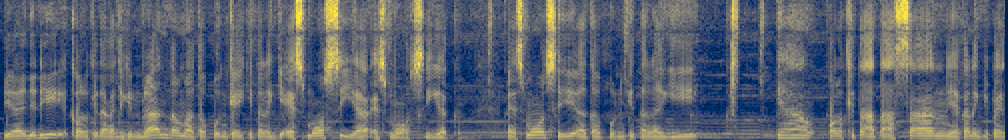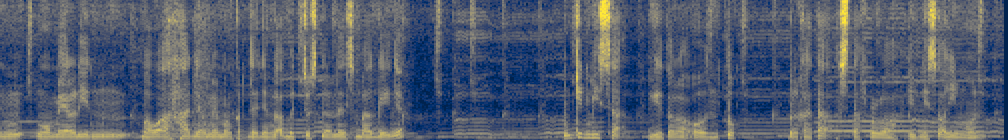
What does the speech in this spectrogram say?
Ya jadi kalau kita ngajakin berantem ataupun kayak kita lagi esmosi ya esmosi gitu. Esmosi ataupun kita lagi ya kalau kita atasan ya kan lagi pengen ngomelin bawahan yang memang kerjanya nggak becus dan lain sebagainya mungkin bisa gitu loh untuk berkata astagfirullah ini soimun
